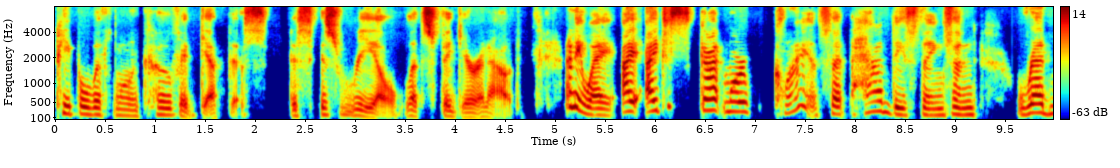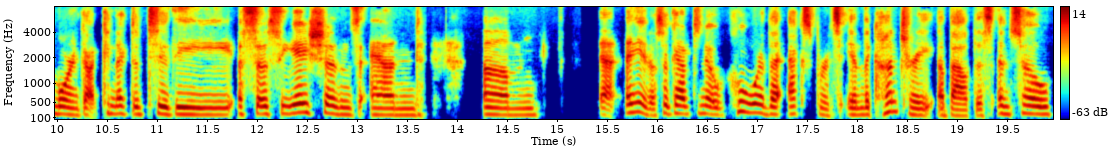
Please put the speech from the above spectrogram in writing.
people with long COVID get this. This is real. Let's figure it out. Anyway, I, I just got more clients that had these things and read more and got connected to the associations and um and you know so got to know who were the experts in the country about this and so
